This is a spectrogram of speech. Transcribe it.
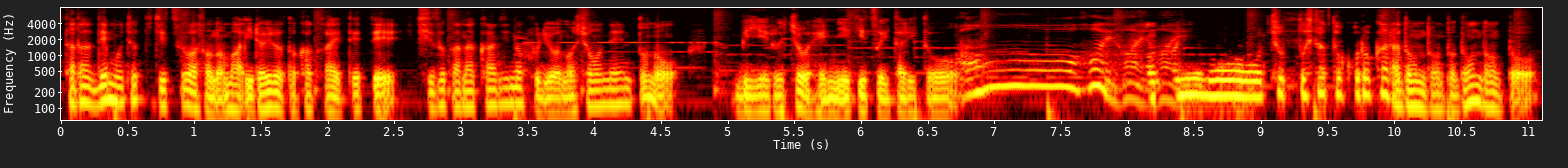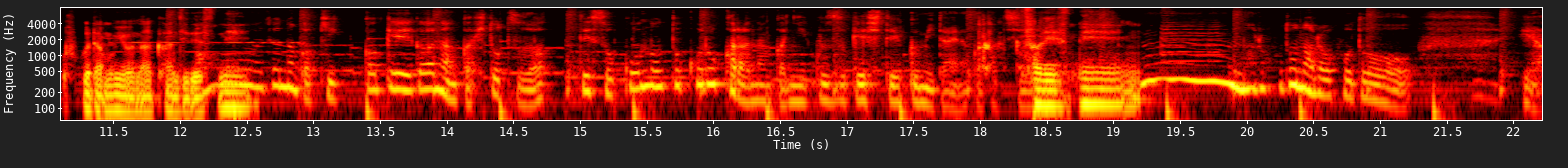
ただでもちょっと実はそのまあいろいろと抱えてて、静かな感じの不良の少年との BL 長編に行き着いたりと、ああ、はいはいはい。本当にもうちょっとしたところからどんどんとどんどんと膨らむような感じですねあ。ーじゃあなんかきっかけがなんか一つあって、そこのところからなんか肉付けしていくみたいな形そうですねう。ーん、なるほどなるほど。いや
